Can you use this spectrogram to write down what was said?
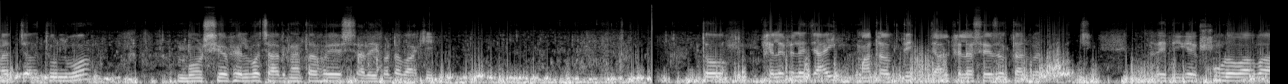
কাঁকড়ার জাল তুলবো বড়শিও ফেলব চার গাঁথা হয়ে এসছে আর এই কটা বাকি। তো ফেলে ফেলে যাই মাথা অবধি জাল ফেলা শেষ হোক তারপর আর এদিকে খুঁড়ো বাবা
